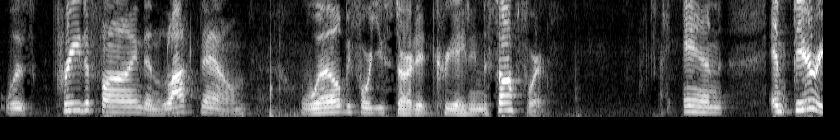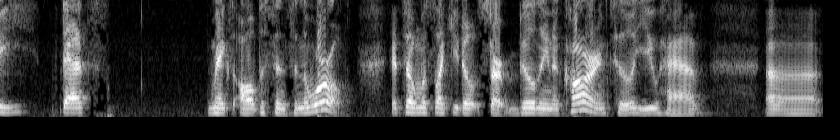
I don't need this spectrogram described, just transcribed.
was predefined and locked down well before you started creating the software. And in theory, that's makes all the sense in the world. It's almost like you don't start building a car until you have uh,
